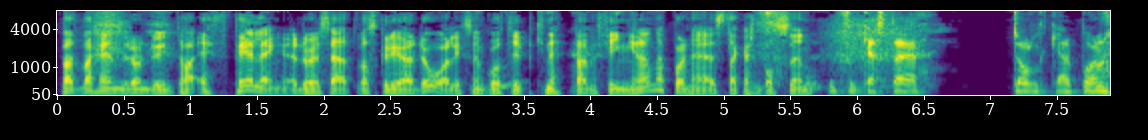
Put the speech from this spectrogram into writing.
vad, vad händer om du inte har FP längre? Då är det så här att vad ska du göra då? Liksom gå typ knäppa med fingrarna på den här stackars bossen? Du får kasta dolkar på honom.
